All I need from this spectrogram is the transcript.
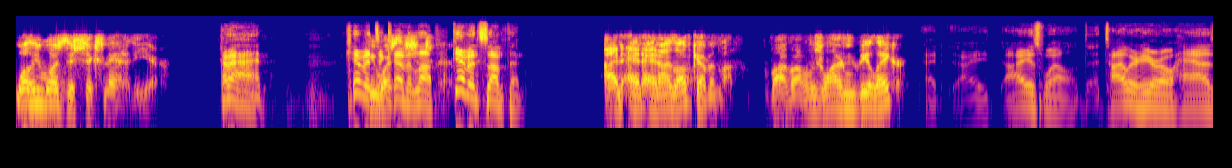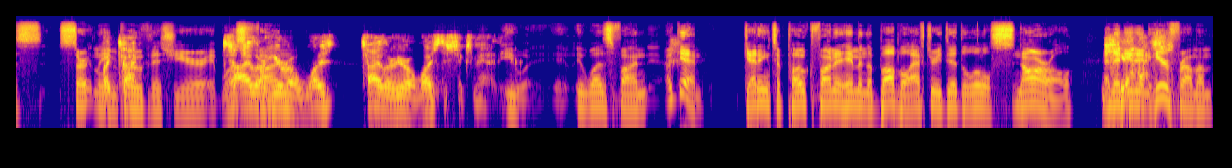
Well, he was the sixth man of the year. Come on. Give it he to Kevin Love. Man. Give him something. And, and, and I love Kevin Love. I've always wanted him to be a Laker. I, I, I as well. Tyler Herro has certainly but improved Ty, this year. It was Tyler fun. Herro was Tyler Herro was the sixth man of the year. It, it, was fun. Again, getting to poke fun at him in the bubble after he did the little snarl, and then yes. you didn't hear from him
